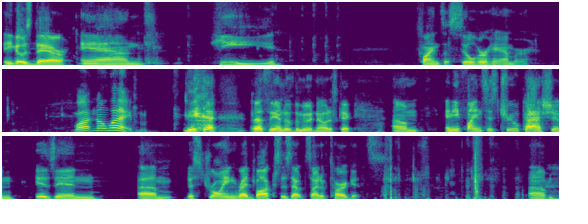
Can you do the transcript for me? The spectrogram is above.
he goes there and he finds a silver hammer. What? No way. Yeah, that's the end of the mood. notice kick. Um, and he finds his true passion is in um, destroying red boxes outside of targets. Um,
